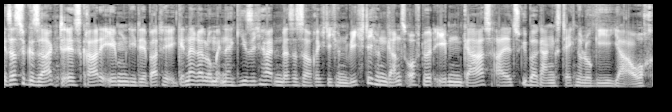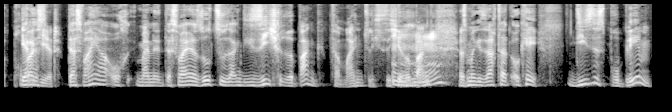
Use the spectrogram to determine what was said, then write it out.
Jetzt hast du gesagt, ist gerade eben die Debatte generell um Energiesicherheit und das ist auch richtig und wichtig und ganz oft wird eben Gas als Übergangstechnologie ja auch propagiert. Ja, das, das, war ja auch, meine, das war ja sozusagen die sichere Bank, vermeintlich sichere mhm. Bank, dass man gesagt hat, okay, dieses Problem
